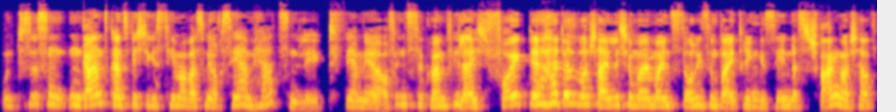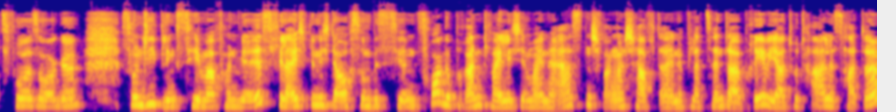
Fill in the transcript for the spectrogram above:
und das ist ein, ein, ganz, ganz wichtiges Thema, was mir auch sehr am Herzen liegt. Wer mir auf Instagram vielleicht folgt, der hat das wahrscheinlich schon mal in meinen Stories und Beiträgen gesehen, dass Schwangerschaftsvorsorge so ein Lieblingsthema von mir ist. Vielleicht bin ich da auch so ein bisschen vorgebrannt, weil ich in meiner ersten Schwangerschaft eine Plazenta previa totalis hatte.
